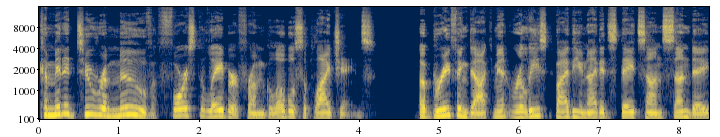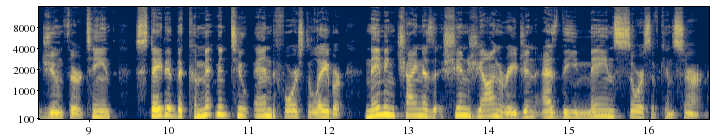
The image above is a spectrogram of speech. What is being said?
committed to remove forced labor from global supply chains. A briefing document released by the United States on Sunday, June 13th, stated the commitment to end forced labor, naming China's Xinjiang region as the main source of concern.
